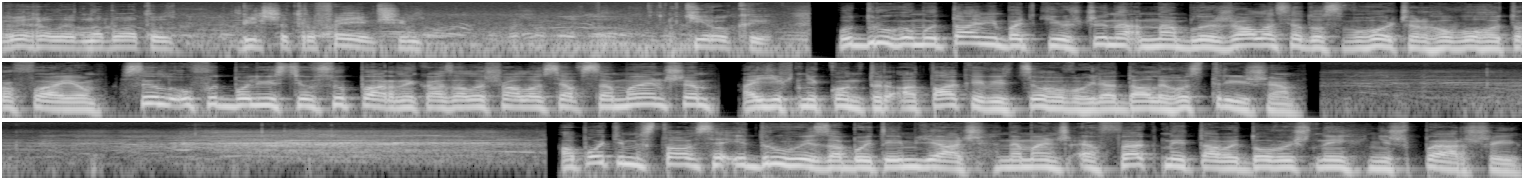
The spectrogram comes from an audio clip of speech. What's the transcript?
виграли набагато більше трофеїв, ніж ті роки. У другому таймі батьківщина наближалася до свого чергового трофею. Сил у футболістів суперника залишалося все менше, а їхні контратаки від цього виглядали гостріше. А потім стався і другий забитий м'яч, не менш ефектний та видовищний, ніж перший.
